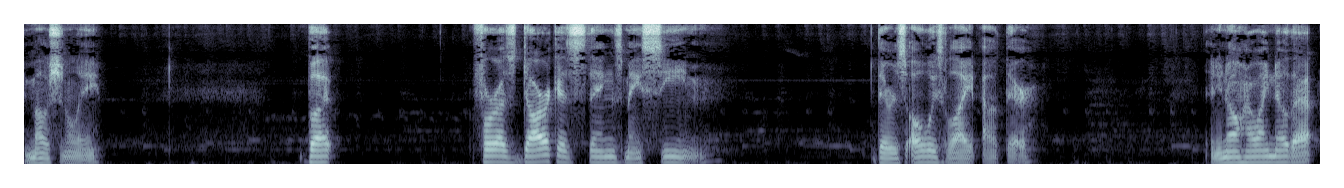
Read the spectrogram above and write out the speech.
emotionally. But for as dark as things may seem, there is always light out there. And you know how I know that?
